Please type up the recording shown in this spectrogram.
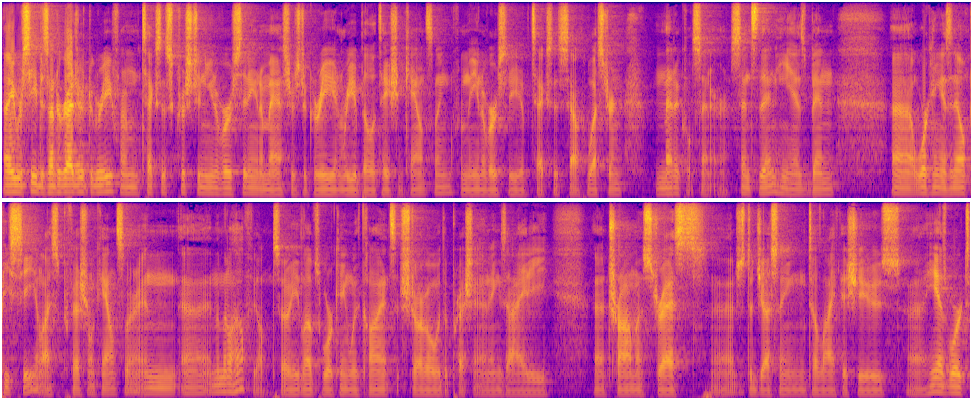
Uh, he received his undergraduate degree from Texas Christian University and a master's degree in rehabilitation counseling from the University of Texas Southwestern Medical Center. Since then, he has been uh, working as an LPC, a licensed professional counselor, in, uh, in the mental health field. So he loves working with clients that struggle with depression, anxiety, uh, trauma, stress, uh, just adjusting to life issues. Uh, he has worked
